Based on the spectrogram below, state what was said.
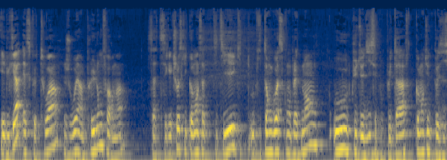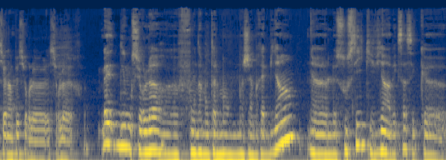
Et Lucas, est-ce que toi, jouer un plus long format, ça, c'est quelque chose qui commence à te titiller qui- ou qui t'angoisse complètement Ou tu te dis c'est pour plus tard? Comment tu te positionnes un peu sur le sur l'heure? Mais donc sur l'heure, euh, fondamentalement, moi j'aimerais bien. Euh, le souci qui vient avec ça, c'est que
